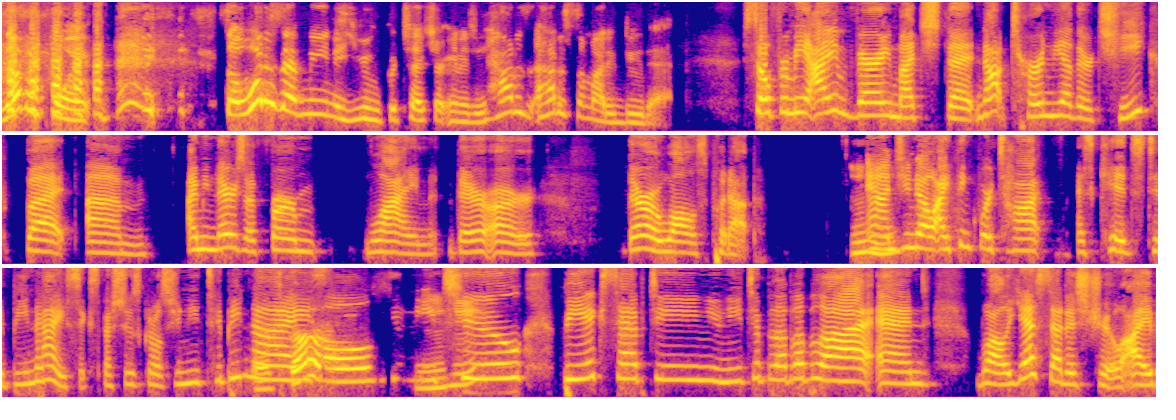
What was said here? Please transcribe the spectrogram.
another point, so what does that mean to you? Protect your energy. How does how does somebody do that? So for me, I am very much the not turn the other cheek, but um, I mean, there's a firm line. There are there are walls put up, Mm-hmm. and you know, I think we're taught as kids to be nice, especially as girls. You need to be nice. girls. You need Mhm. to be accepting. You need to blah blah blah. And while yes, that is true, I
